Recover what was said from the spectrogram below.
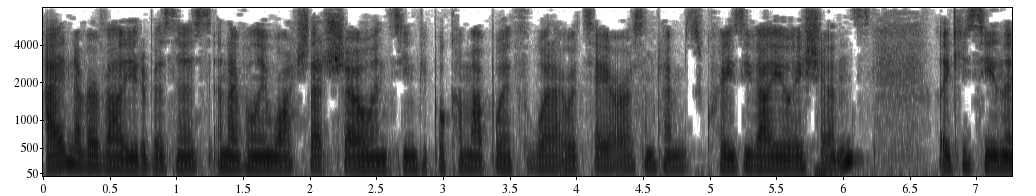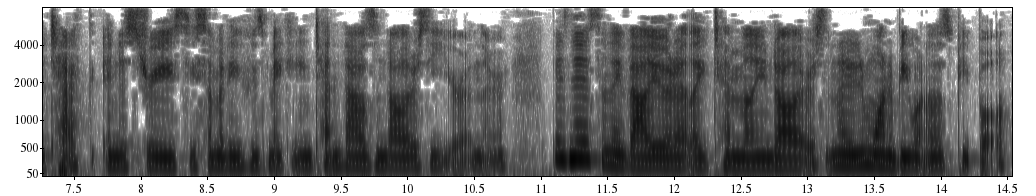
I had never valued a business and I've only watched that show and seen people come up with what I would say are sometimes crazy valuations. Like you see in the tech industry, see somebody who's making $10,000 a year in their business and they value it at like $10 million. And I didn't want to be one of those people.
